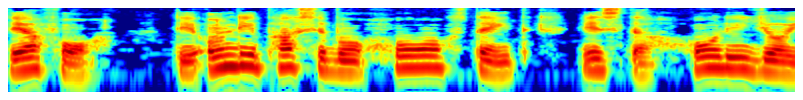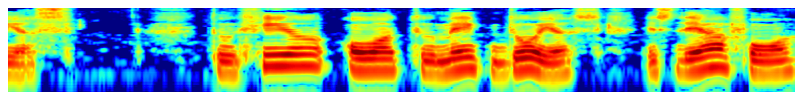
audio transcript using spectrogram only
Therefore, the only possible whole state is the wholly joyous. To heal or to make joyous is therefore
